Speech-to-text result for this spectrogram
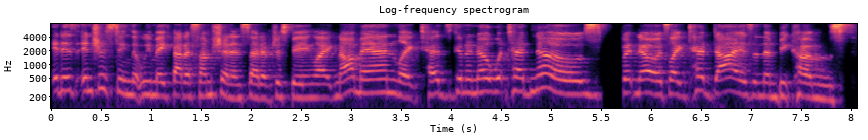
it is interesting that we make that assumption instead of just being like, nah, man, like Ted's to know what Ted knows. But no, it's like Ted dies and then becomes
